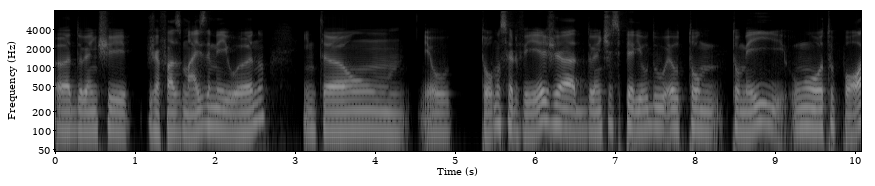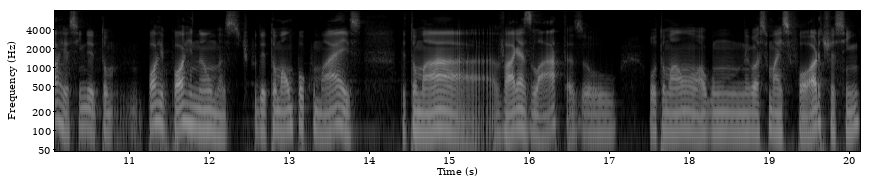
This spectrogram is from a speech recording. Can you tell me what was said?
uh, durante já faz mais de meio ano. Então eu tomo cerveja. Durante esse período eu tom, tomei um ou outro porre, assim, de porre, porre não, mas tipo de tomar um pouco mais, de tomar várias latas ou ou tomar um, algum negócio mais forte, assim.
